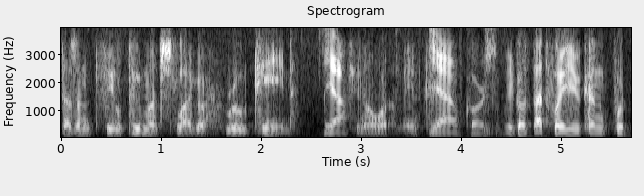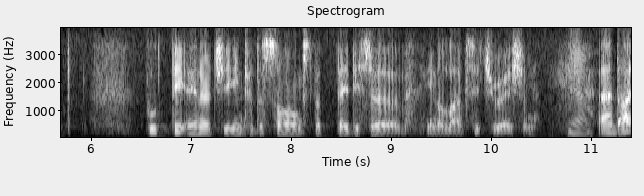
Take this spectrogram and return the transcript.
doesn't feel too much like a routine, Yeah. if you know what I mean. Yeah, of course. Because that way you can put put the energy into the songs that they deserve in a live situation. Yeah. And I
